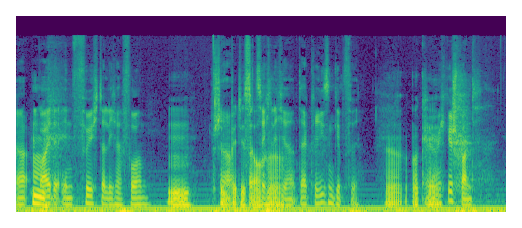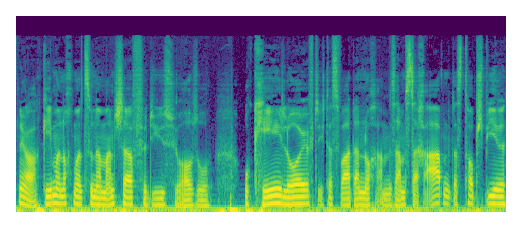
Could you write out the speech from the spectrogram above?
Ja, hm. beide in fürchterlicher Form. Hm. Stimmt, ja, Betis auch. Tatsächlich, ja. Der Krisengipfel. Ja, okay. Bin ich gespannt. Ja, gehen wir nochmal zu einer Mannschaft, für die es ja so okay läuft. Ich, das war dann noch am Samstagabend das Topspiel.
